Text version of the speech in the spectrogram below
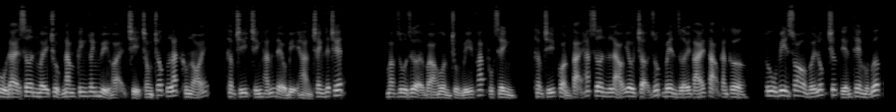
phủ đại sơn mấy chục năm kinh doanh hủy hoại chỉ trong chốc lát không nói, thậm chí chính hắn đều bị hàn tranh giết chết. Mặc dù dựa vào hồn trùng bí pháp phục sinh, thậm chí còn tại hát sơn lão yêu trợ giúp bên dưới tái tạo căn cơ, tu vi so với lúc trước tiến thêm một bước,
